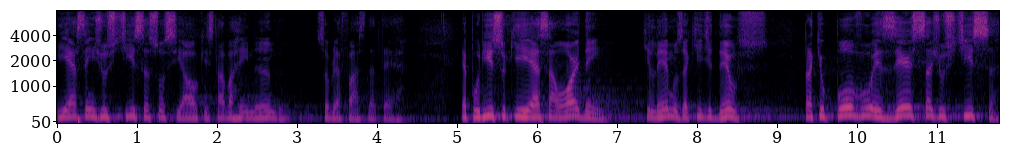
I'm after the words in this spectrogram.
e essa injustiça social que estava reinando sobre a face da terra. É por isso que essa ordem que lemos aqui de Deus, para que o povo exerça justiça,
